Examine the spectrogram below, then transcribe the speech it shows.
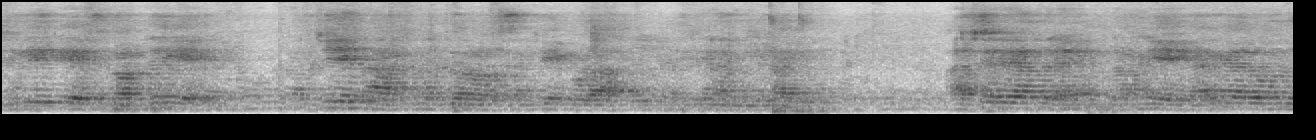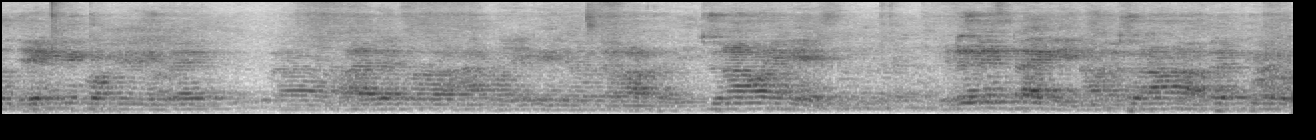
ಜಿಲ್ಲೆಗೆ ಸ್ಪರ್ಧೆಗೆ ಅರ್ಜಿಯನ್ನು ಹಾಕಿದಂತವರ ಸಂಖ್ಯೆ ಕೂಡ ಅದಕ್ಕೆ ನಮಗೆ ಆಶ್ಚರ್ಯ ಅಂದ್ರೆ ನಮಗೆ ಯಾರಿಗಾರು ಒಂದು ದೇಣಿಗೆ ಕೊಟ್ಟಿಲ್ಲ ಅಂದ್ರೆ ಮಾಡ್ತಾರೆ. ಈ ಚುನಾವಣೆಗೆ ಇಡಗಂಟಾಗಿ ನಮ್ಮ ಚುನಾವಣಾ ಅಭ್ಯರ್ಥಿಗಳು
